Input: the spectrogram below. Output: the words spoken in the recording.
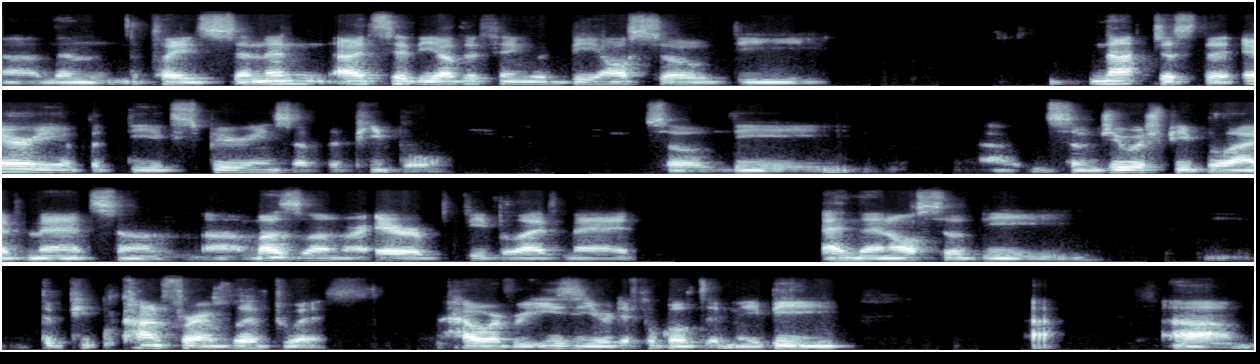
uh, than the place and then i'd say the other thing would be also the not just the area but the experience of the people so the uh, some jewish people i've met some uh, muslim or arab people i've met and then also the the people confer I've lived with, however easy or difficult it may be. Uh, um,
